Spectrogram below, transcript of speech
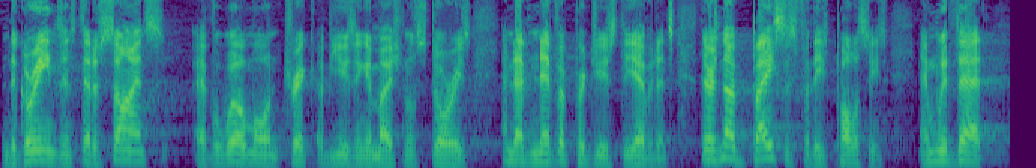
The Greens, instead of science, have a well-worn trick of using emotional stories and have never produced the evidence. There is no basis for these policies, and with that,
